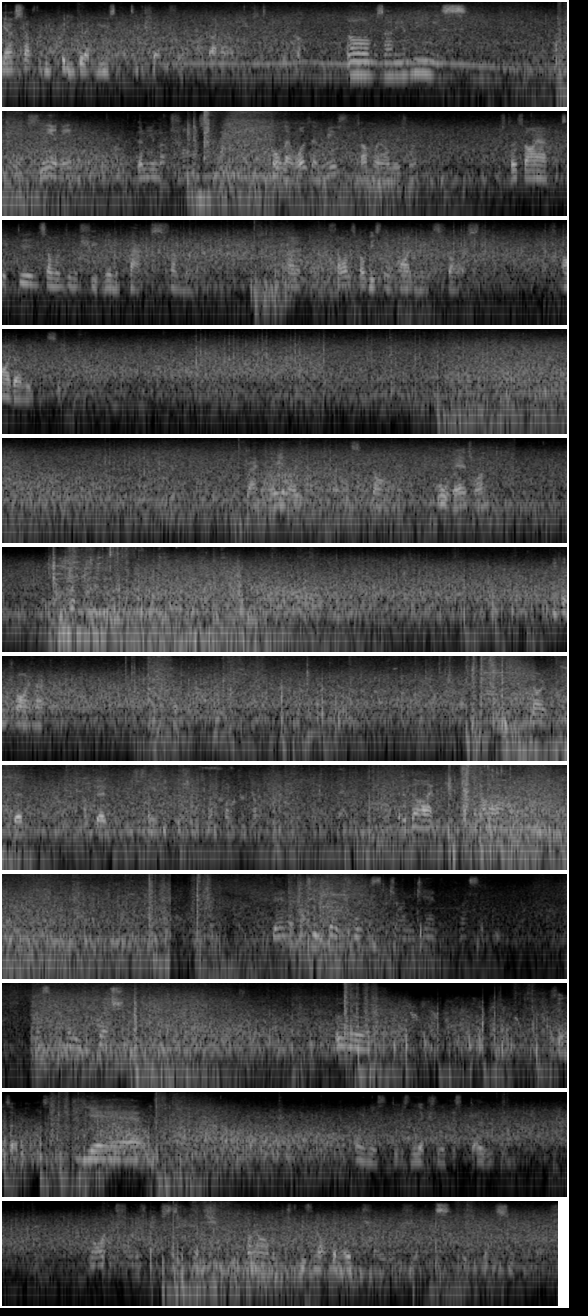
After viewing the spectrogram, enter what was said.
Yeah, I still have to be pretty good at using a T-34. Like I know how to use a T-34. Um, is any enemies? I don't see any. There any in that? Oh, there was enemies somewhere on obviously just as I predicted, someone's gonna shoot me in the back somewhere. Uh, someone's obviously hiding in this forest. I don't even see it. Great, reload. It's gone. Oh, there's one. fine that. No, I'm dead. I'm dead. He's just gonna keep pushing my front through time. Gonna die! Ah! Damn it, the T-34 is gigantic impressive. Doesn't have any depression. Ugh. Yeah, All he needs to do is literally just go right in front of him just to because my armor just is not going to show those shots. It's get super close.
